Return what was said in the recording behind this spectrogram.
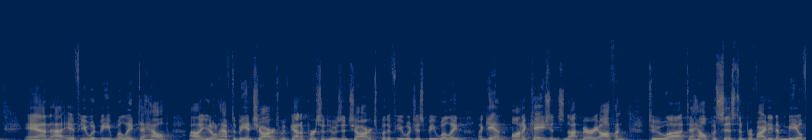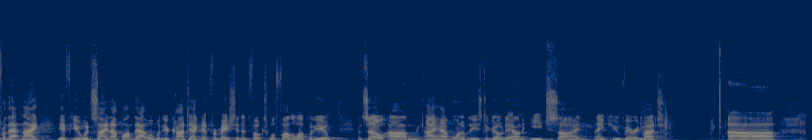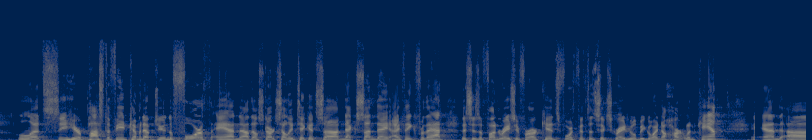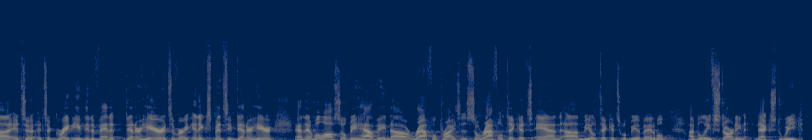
And uh, if you would be willing to help, uh, you don't have to be in charge. We've got a person who's in charge, but if you would just be willing, again, on occasions, not very often, to, uh, to help assist in providing a meal for that night, if you would sign up on that one with your contact information, and folks will follow up with you. And so um, I have one of these to go down each side. Thank you very much. Uh, Let's see here. Pasta Feed coming up June the 4th, and uh, they'll start selling tickets uh, next Sunday, I think, for that. This is a fundraiser for our kids, 4th, 5th, and 6th grade, who will be going to Heartland Camp. And uh, it's, a, it's a great evening event. It's dinner here. It's a very inexpensive dinner here. And then we'll also be having uh, raffle prizes. So, raffle tickets and uh, meal tickets will be available, I believe, starting next week.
